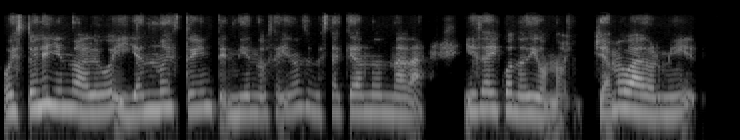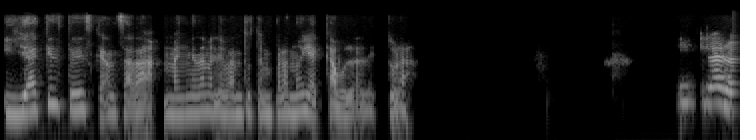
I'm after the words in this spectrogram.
o estoy leyendo algo y ya no estoy entendiendo, o sea, ya no se me está quedando nada. Y es ahí cuando digo, no, ya me voy a dormir y ya que esté descansada, mañana me levanto temprano y acabo la lectura. Y claro,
